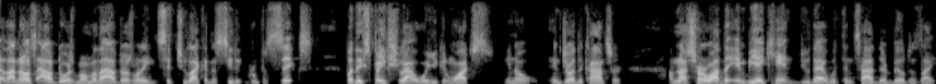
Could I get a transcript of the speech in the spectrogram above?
I know it's outdoors, but I'm the outdoors where they sit you like in a seated group of six, but they space you out where you can watch, you know, enjoy the concert. I'm not sure why the NBA can't do that with inside their buildings. Like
